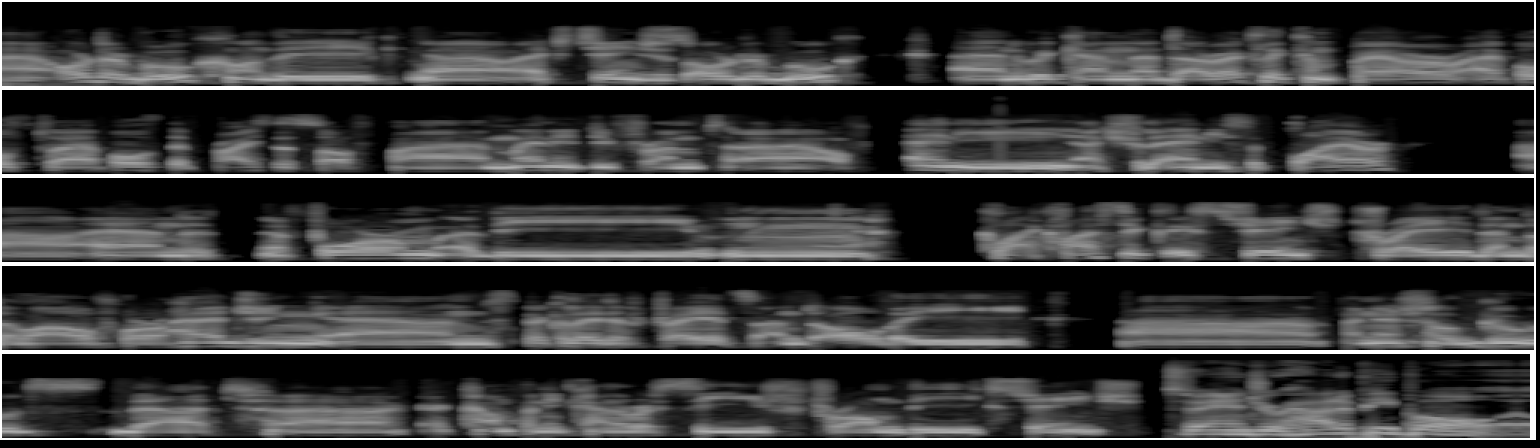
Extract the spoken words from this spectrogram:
uh, order book on the uh, exchange's order book, and we can uh, directly compare apples to apples the prices of uh, many different uh, of any actually any supplier, and form the um, cl- classic exchange trade and allow for hedging and speculative trades and all the uh, financial goods that uh, a company can receive from the exchange. So, Andrew, how do people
